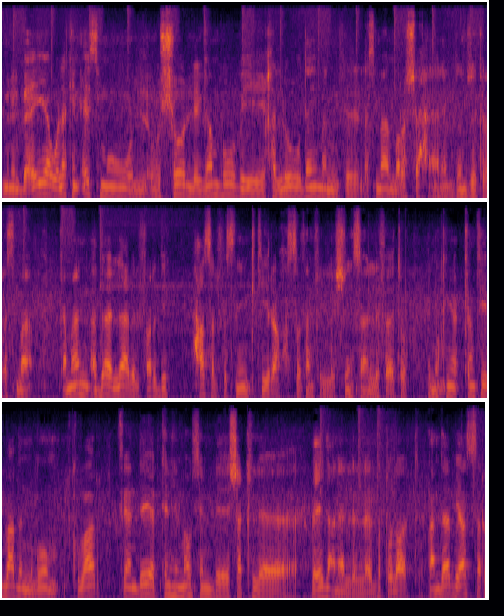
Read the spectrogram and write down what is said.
من البقية ولكن اسمه والشو اللي جنبه بيخلوه دايما في الأسماء المرشحة. يعني بدون ذكر أسماء. كمان أداء اللاعب الفردي حصل في سنين كتيرة وخاصة في العشرين سنة اللي فاتوا. إنه كان في بعض النجوم الكبار في أندية بتنهي الموسم بشكل بعيد عن البطولات. وكان ده بيأثر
